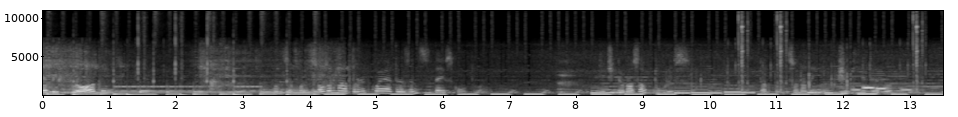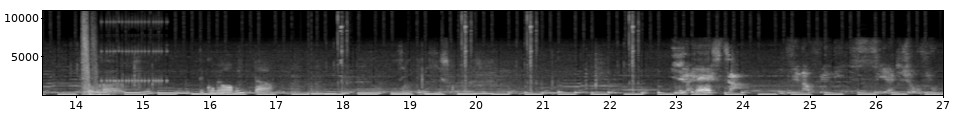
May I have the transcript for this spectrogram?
Happy Frog. Mano, mano, só os animatrônicos é 310 conto. velho. É dinheiro nas alturas. Tá, não posso adicionar nenhum bicho aqui até agora. Colocar aqui. Tem como eu aumentar. Sim, tem risco, né? Aí, teste final feliz, se é que já ouviu.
